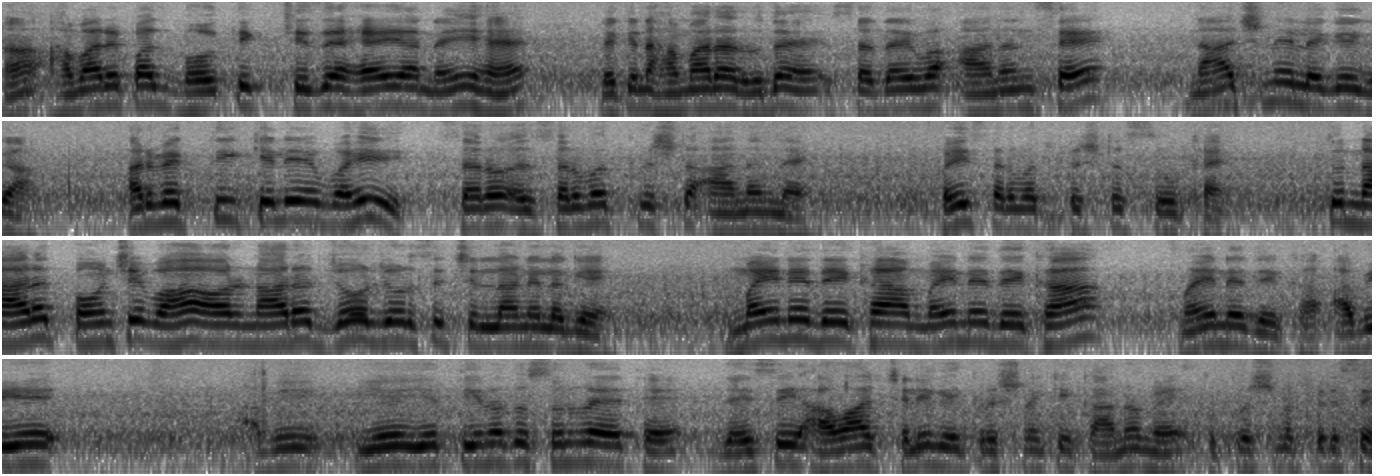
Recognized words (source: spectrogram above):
हाँ हमारे पास भौतिक चीज़ें है या नहीं है? लेकिन हमारा हृदय सदैव आनंद से नाचने लगेगा। हर व्यक्ति के लिए वही सर्व, सर्वोत्कृष्ट आनंद है, वही सर्वोत्कृष्ट सुख है। तो नारद पहुँचे वहाँ और नारद ज़ोर ज़ोर से चिल्लाने लगे, मैंने देखा मैंने देखा मैंने देखा। अभी ये अभी ये ये तीनों तो सुन रहे थे, जैसे ही आवाज़ चली गई कृष्ण के कानों में तो कृष्ण फिर से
